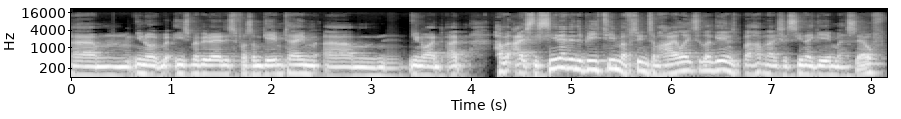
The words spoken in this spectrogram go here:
um, you know, he's maybe ready for some game time. Um, you know, I, I, haven't actually seen any of the B team. I've seen some highlights of their games, but I haven't actually seen a game myself.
